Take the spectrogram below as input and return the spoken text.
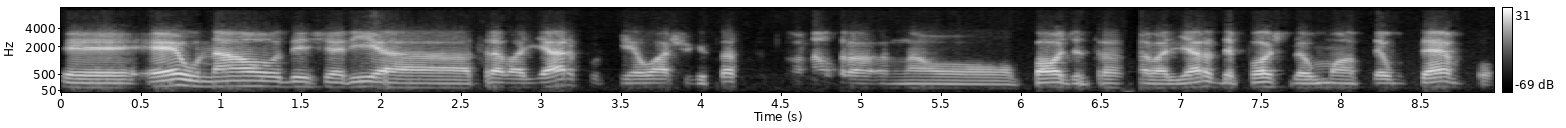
É, eu não deixaria trabalhar porque eu acho que essa pessoa não, não pode trabalhar depois de, uma, de um tempo,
